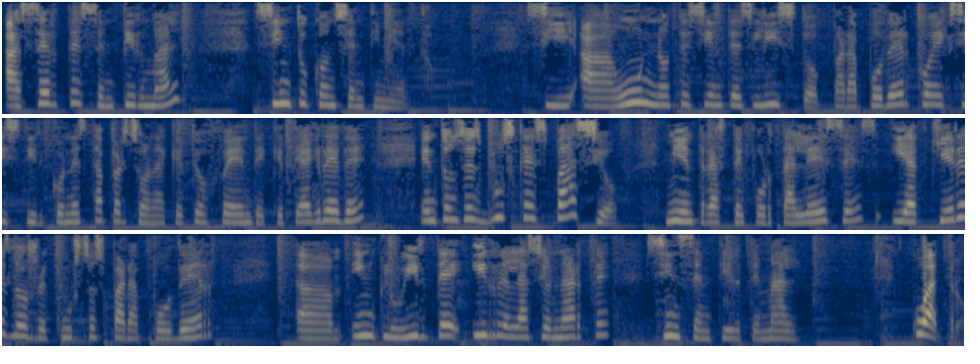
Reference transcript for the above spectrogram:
hacerte sentir mal sin tu consentimiento. Si aún no te sientes listo para poder coexistir con esta persona que te ofende, que te agrede, entonces busca espacio mientras te fortaleces y adquieres los recursos para poder ah, incluirte y relacionarte sin sentirte mal. Cuatro,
